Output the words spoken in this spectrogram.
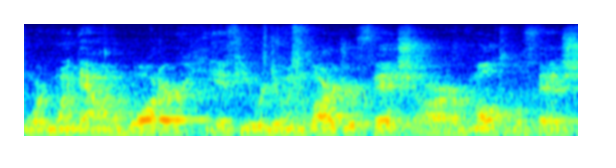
more than one gallon of water. If you were doing larger fish or multiple fish,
